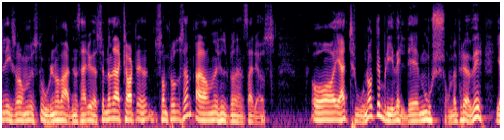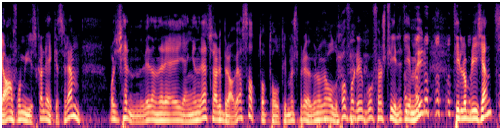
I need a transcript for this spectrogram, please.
liksom, stolen og være den seriøse. Men det er klart, eh, som produsent er han 100% seriøs. Og jeg tror nok det blir veldig morsomme prøver. Ja, for mye skal lekes frem. Og kjenner vi denne gjengen rett, så er det bra vi har satt opp tolvtimers prøver når vi holder på. For det går først fire timer til å bli kjent.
